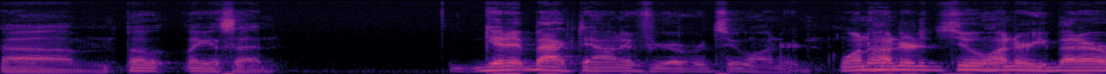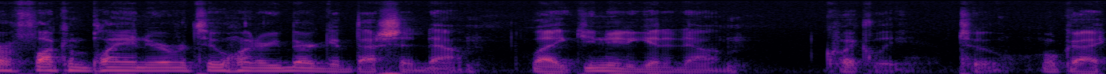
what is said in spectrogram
Um, but like I said, get it back down if you're over 200. 100 to 200, you better have a fucking plan. You're over 200, you better get that shit down. Like, you need to get it down quickly, too. Okay.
